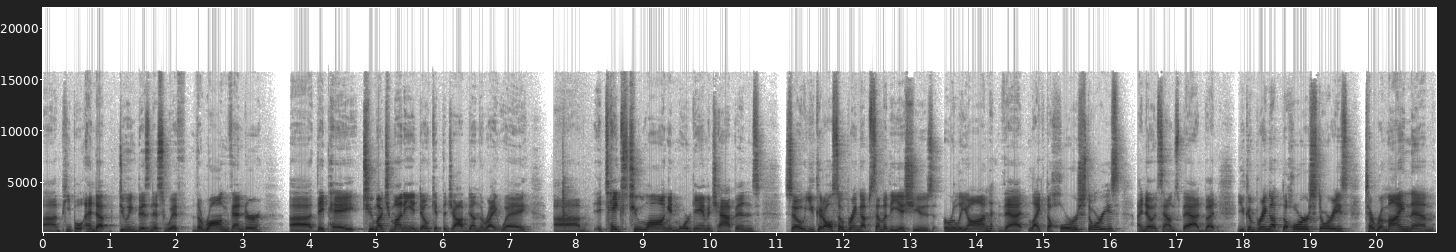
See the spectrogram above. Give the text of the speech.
um, people end up doing business with the wrong vendor. Uh, they pay too much money and don't get the job done the right way. Um, it takes too long and more damage happens. So you could also bring up some of the issues early on that, like the horror stories. I know it sounds bad, but you can bring up the horror stories to remind them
